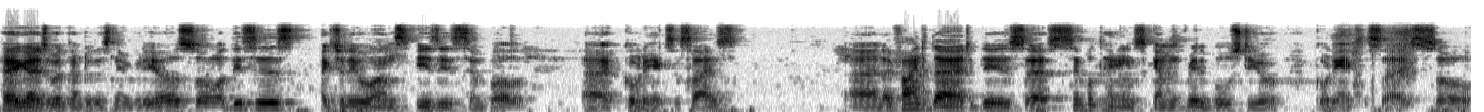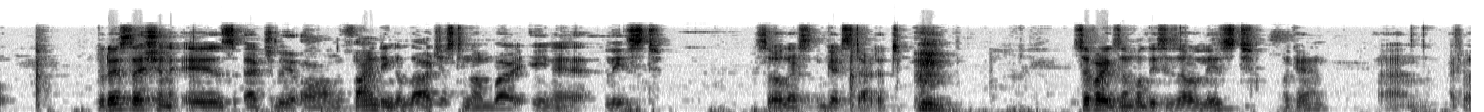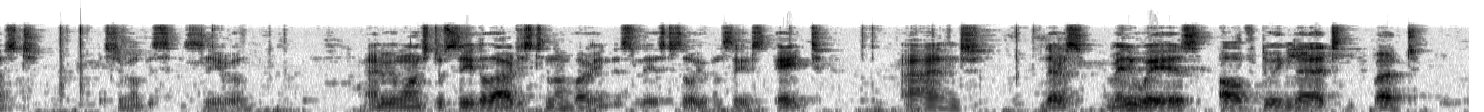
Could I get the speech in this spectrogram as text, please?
Hey guys, welcome to this new video. So this is actually one's easy, simple uh, coding exercise, and I find that these uh, simple things can really boost your coding exercise. So today's session is actually on finding the largest number in a list. So let's get started. so for example, this is our list. Okay, um, at first HTML is 0 and we want to see the largest number in this list so you can see it's 8 and there's many ways of doing that but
